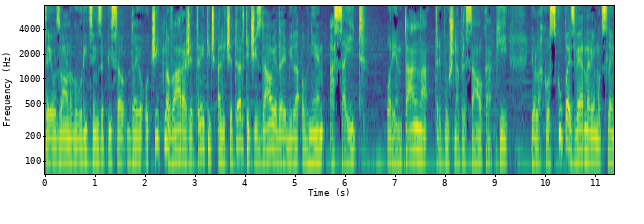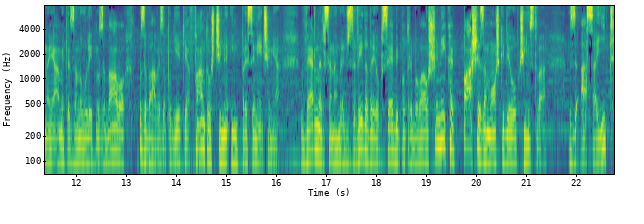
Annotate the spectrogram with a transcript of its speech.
se je odzval na govorice in zapisal, da jo očitno vara že tretjič ali četrtič izdal je, da je bila ob njem Asaid, orientalna trebušna plesalka, ki jo lahko skupaj z Wernerjem odslej najamete za novoletno zabavo, zabave za podjetja, fantovščine in presenečenja. Werner se namreč zaveda, da je ob sebi potreboval še nekaj paše za moški del občinstva. Z Asaid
